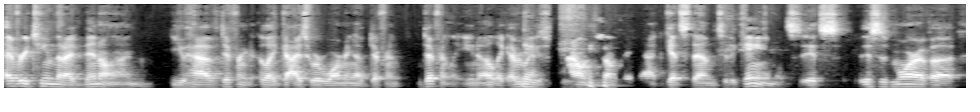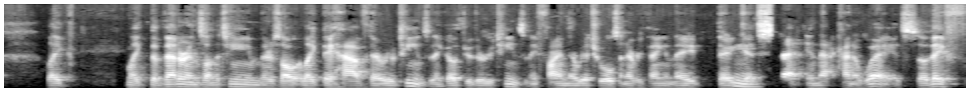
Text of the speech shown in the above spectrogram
every team that I've been on, you have different like guys who are warming up different differently you know like everybody's yeah. found something that gets them to the game it's it's this is more of a like like the veterans on the team there's all like they have their routines and they go through their routines and they find their rituals and everything and they they mm. get set in that kind of way it's so they've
